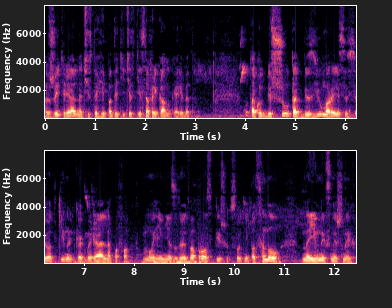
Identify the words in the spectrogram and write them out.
жить реально чисто гипотетически с африканкой, ребята? Ну так вот, без шуток, без юмора, если все откинуть, как бы реально по факту. Многие мне задают вопрос, пишут сотни пацанов наивных, смешных.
